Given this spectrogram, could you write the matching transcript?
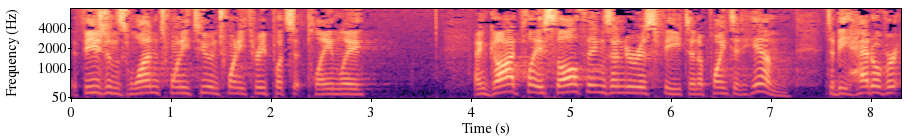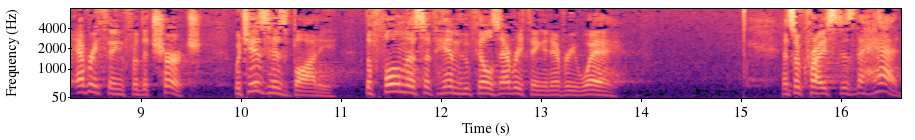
Ephesians 1, 22 and 23 puts it plainly. And God placed all things under his feet and appointed him to be head over everything for the church, which is his body, the fullness of him who fills everything in every way. And so Christ is the head.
